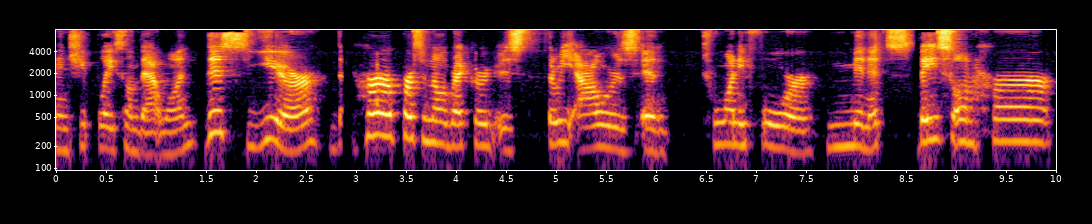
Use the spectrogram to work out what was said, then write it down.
and she placed on that one. This year her personal record is three hours and 24 minutes. Based on her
